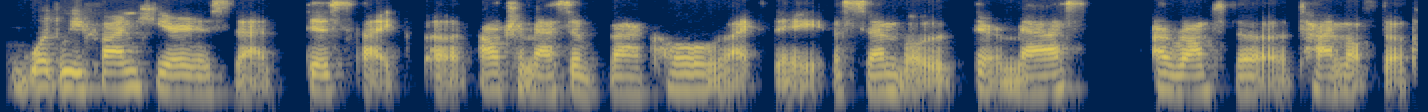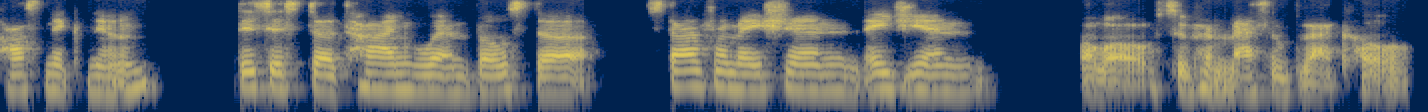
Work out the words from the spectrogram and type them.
What we find here is that this like uh, ultramassive black hole, like they assemble their mass around the time of the cosmic noon. This is the time when both the star formation, AGN, or supermassive black hole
